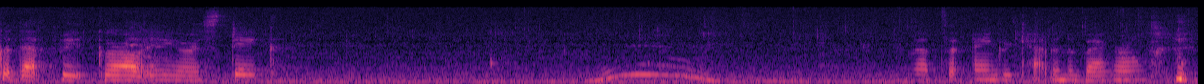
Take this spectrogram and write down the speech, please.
Look at that big girl in your steak. Mm. That's an angry cat in the background.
